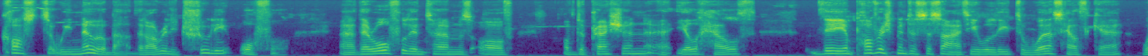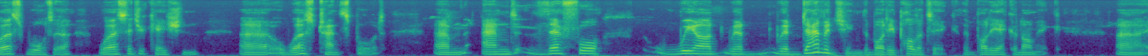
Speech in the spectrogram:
costs that we know about that are really truly awful uh, they're awful in terms of of depression, uh, ill health. The impoverishment of society will lead to worse healthcare, worse water, worse education, uh, worse transport, um, and therefore we are we're we're damaging the body politic, the body economic, uh,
